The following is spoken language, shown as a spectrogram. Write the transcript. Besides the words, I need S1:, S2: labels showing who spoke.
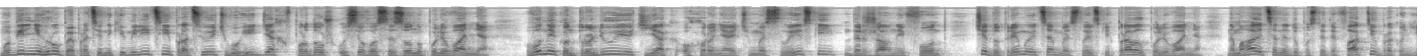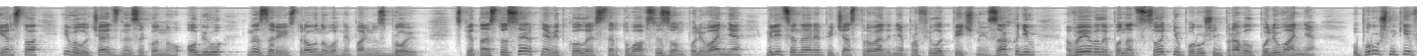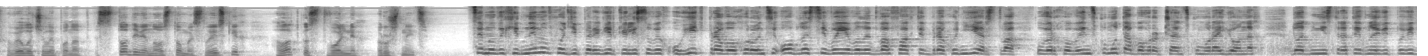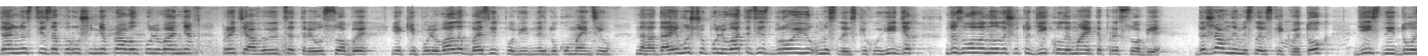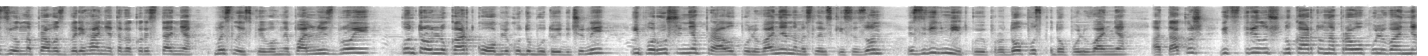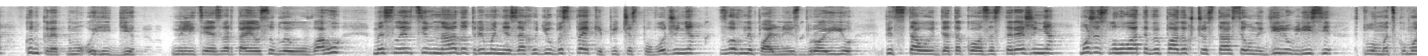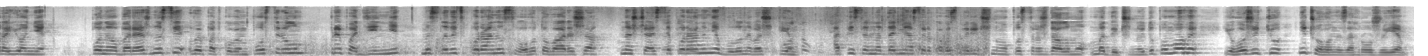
S1: Мобільні групи працівників міліції працюють в угіддях впродовж усього сезону полювання. Вони контролюють, як охороняють мисливський державний фонд, чи дотримуються мисливських правил полювання, намагаються не допустити фактів браконьєрства і вилучають з незаконного обігу незареєстровану вогнепальну зброю. З 15 серпня, відколи стартував сезон полювання, міліціонери під час проведення профілактичних заходів виявили понад сотню порушень правил полювання. У порушників вилучили понад 190 мисливських гладкоствольних рушниць.
S2: Цими вихідними в ході перевірки лісових угідь правоохоронці області виявили два факти браконьєрства у Верховинському та Богородчанському районах. До адміністративної відповідальності за порушення правил полювання притягуються три особи, які полювали без відповідних документів. Нагадаємо, що полювати зі зброєю у мисливських угіддях дозволено лише тоді, коли маєте при собі державний мисливський квиток, дійсний дозвіл на право зберігання та використання мисливської вогнепальної зброї, контрольну картку обліку добутої дичини і порушення правил полювання на мисливський сезон з відміткою про допуск до полювання, а також відстрілочну карту на право полювання в конкретному угідді. Міліція звертає особливу увагу мисливців на дотримання заходів безпеки під час поводження з вогнепальною зброєю. Підставою для такого застереження може слугувати випадок, що стався у неділю в лісі в Тлумацькому районі. По необережності випадковим пострілом при падінні мисливець поранив свого товариша. На щастя, поранення було неважким. А після надання 48-річному постраждалому медичної допомоги його життю нічого не загрожує.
